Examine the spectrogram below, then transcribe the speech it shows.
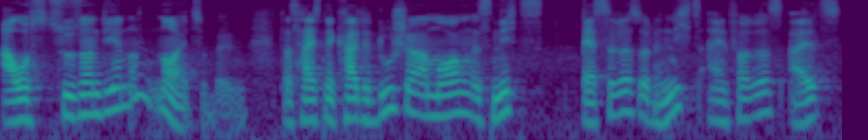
auszusondieren und neue zu bilden. Das heißt, eine kalte Dusche am Morgen ist nichts Besseres oder nichts Einfaches als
